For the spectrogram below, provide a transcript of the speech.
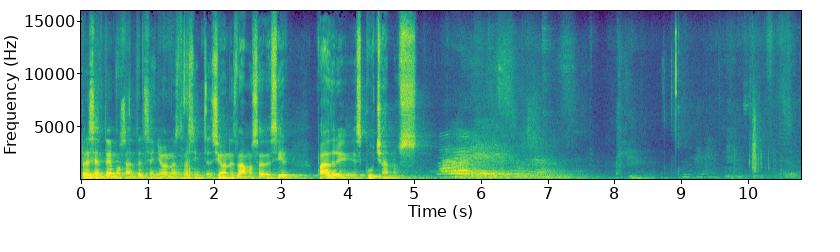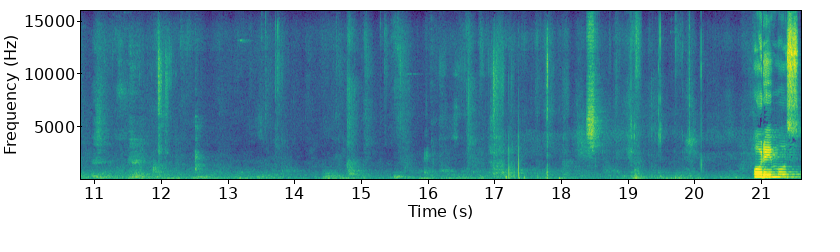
presentemos ante el Señor nuestras intenciones, vamos a decir, Padre, escúchanos. Oremos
